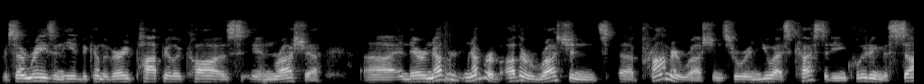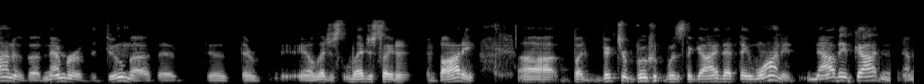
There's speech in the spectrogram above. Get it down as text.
For some reason, he had become a very popular cause in Russia. Uh, and there are a number, of other Russians, uh, prominent Russians, who are in U.S. custody, including the son of a member of the Duma, the, the their you know legis- legislative body. Uh, but Victor Bout was the guy that they wanted. Now they've gotten him.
